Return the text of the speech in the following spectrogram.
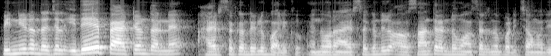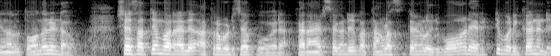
പിന്നീട് എന്താ വെച്ചാൽ ഇതേ പാറ്റേൺ തന്നെ ഹയർ സെക്കൻഡറിയിലും പാലിക്കും എന്ന് പറഞ്ഞാൽ ഹയർ സെക്കൻഡറിയിലും അവസാനത്തെ രണ്ട് മാസം ഇരുന്ന് പഠിച്ചാൽ മതി എന്നുള്ള തോന്നലുണ്ടാവും. പക്ഷേ സത്യം പറഞ്ഞാൽ അത്ര പഠിച്ചാൽ പോരാ. കാരണം ഹയർ സെക്കൻഡറി പത്താം ക്ലാസ്സിൽ ഞങ്ങൾ ഒരുപാട് ഇരട്ടി പഠിക്കാനുണ്ട്.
